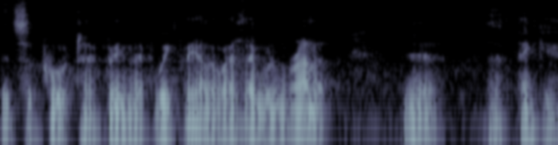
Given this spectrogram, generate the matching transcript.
that support uh, Green Left Weekly. Otherwise, they wouldn't run it. Yeah. Uh, thank you.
